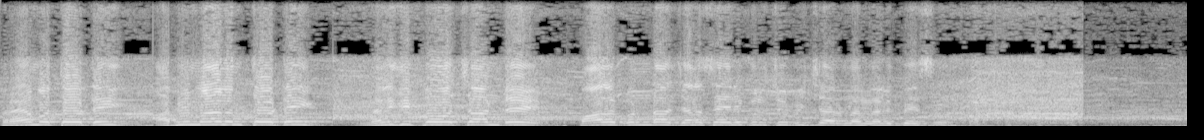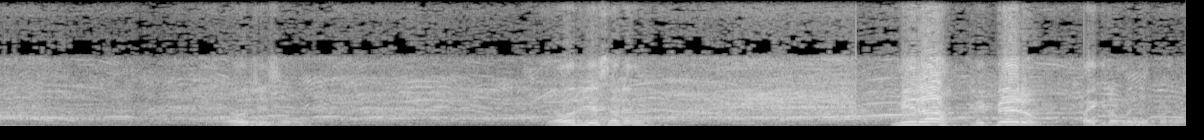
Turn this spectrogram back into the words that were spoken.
ప్రేమతోటి అభిమానంతో నలిగిపోవచ్చా అంటే పాలకొండ జన సైనికులు చూపించారు నన్ను నలిపేసి. ఎవరు చేశారు? ఎవరు చేశారు? మీరా? మీ పేరు? పైకి రమ్మని చెప్పండి.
